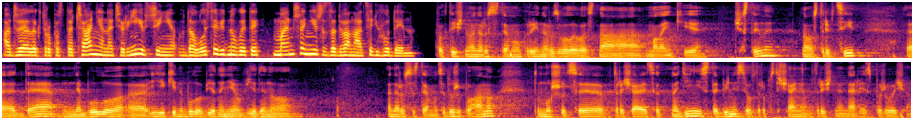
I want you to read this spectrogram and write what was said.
адже електропостачання на Чернігівщині вдалося відновити менше ніж за 12 годин. Фактично енергосистема України розвалилась на маленькі частини, на острівці, е, де не було, е, які не були об'єднані в єдину енергосистему. Це дуже погано, тому що це втрачається надійність, стабільність електропостачання електричної енергії споживачам.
